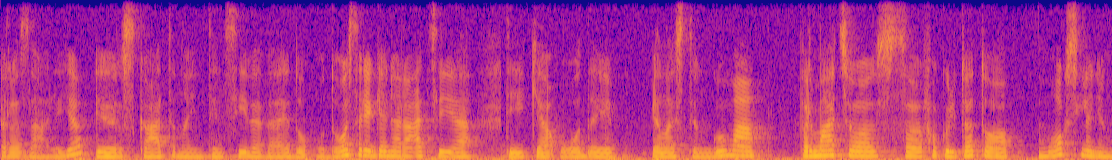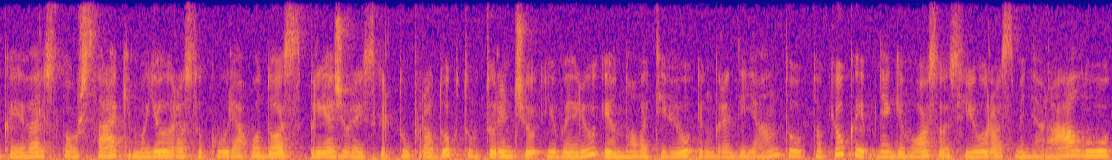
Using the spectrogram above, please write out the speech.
razalija ir skatina intensyvę veido odos regeneraciją, teikia odai elastingumą. Farmacijos fakulteto Mokslininkai verslo užsakymu jau yra sukūrę odos priežiūrai skirtų produktų, turinčių įvairių inovatyvių ingredientų, tokių kaip negyvosios jūros mineralų,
